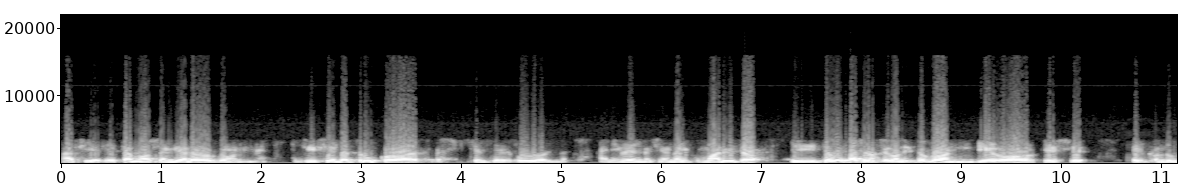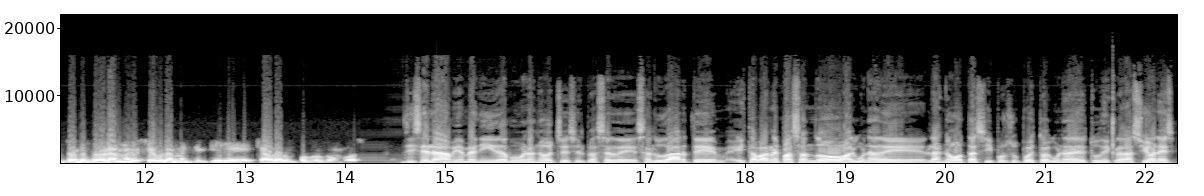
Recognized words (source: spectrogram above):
Así es, estamos en diálogo con Gisela Truco, asistente de fútbol a nivel nacional como árbitro, y te voy a pasar un segundito con Diego, que es el conductor del programa que seguramente quiere charlar un poco con vos. Gisela, bienvenida, muy buenas noches, el placer de saludarte. Estaba repasando algunas de las notas y por supuesto algunas de tus declaraciones,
